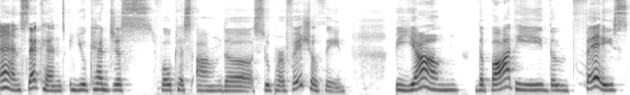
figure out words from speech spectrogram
And second you can just focus on the superficial thing. Beyond the body the face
